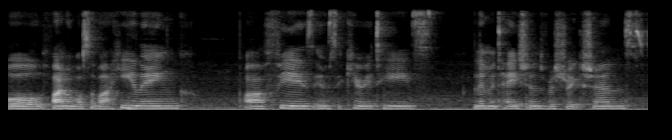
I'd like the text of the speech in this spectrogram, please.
or final boss of our healing, our fears, insecurities, limitations, restrictions.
